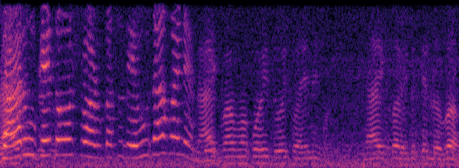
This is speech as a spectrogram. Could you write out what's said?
સારું કે દોષ વાળું કશું એવું ના હોય ને નાયક ભાવમાં કોઈ દોષ હોય નહીં. નાયક ભાવ એટલે કેટલો ભાવ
